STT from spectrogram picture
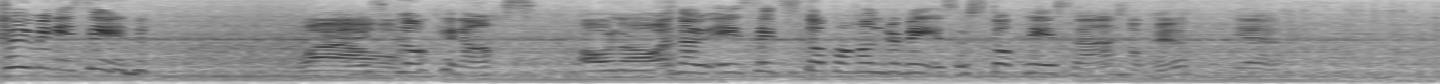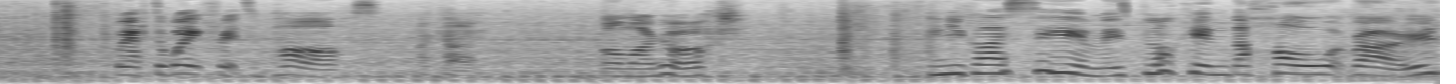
Two minutes in, and Wow. it's blocking us. Oh no. I know, it said stop 100 metres, so stop here, Sam. Stop here? Yeah. We have to wait for it to pass. Okay. Oh my gosh. Can you guys see him? He's blocking the whole road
